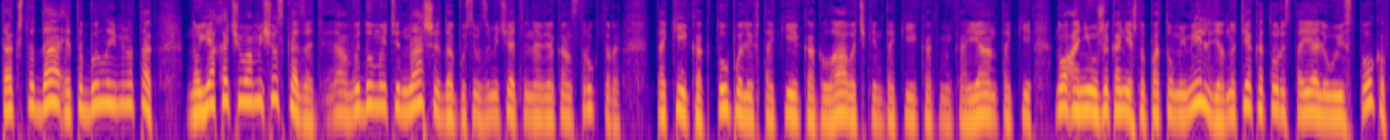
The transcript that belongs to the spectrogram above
так что да, это было именно так. Но я хочу вам еще сказать, а вы думаете, наши, допустим, замечательные авиаконструкторы, такие как Туполев, такие как Лавочкин, такие как Микоян, такие, ну, они уже, конечно, потом имели дело, но те, которые стояли у истоков,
